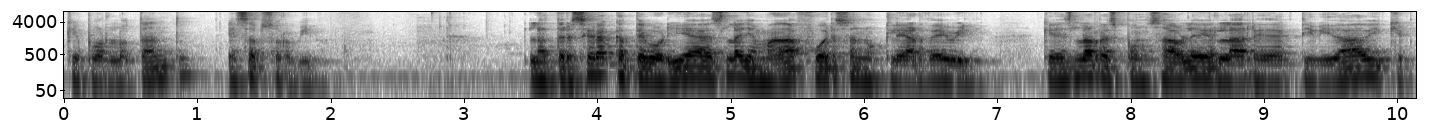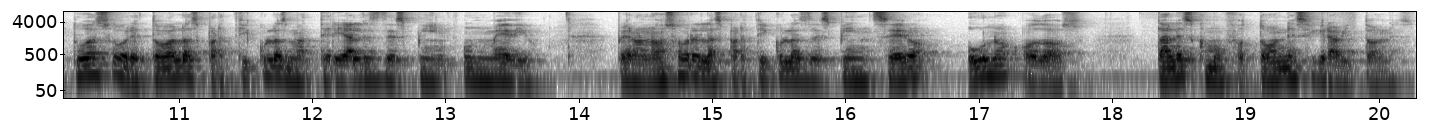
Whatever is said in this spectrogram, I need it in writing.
que por lo tanto es absorbido. La tercera categoría es la llamada fuerza nuclear débil, que es la responsable de la reactividad y que actúa sobre todas las partículas materiales de spin 1 medio, pero no sobre las partículas de spin 0, 1 o 2, tales como fotones y gravitones.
